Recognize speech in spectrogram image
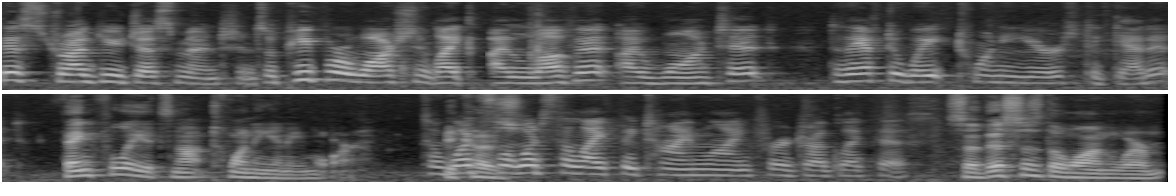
This drug you just mentioned. So people are watching, like, I love it, I want it. Do they have to wait 20 years to get it? thankfully it's not 20 anymore So what's the, what's the likely timeline for a drug like this? so this is the one where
